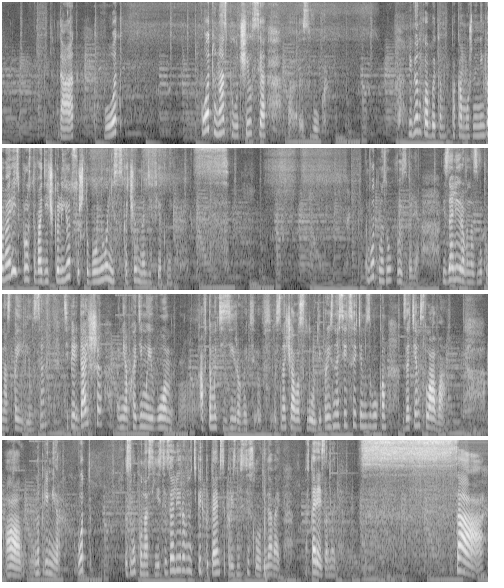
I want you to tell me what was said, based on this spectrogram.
Так, вот. Вот у нас получился э, звук. Ребенку об этом пока можно не говорить, просто водичка льется, чтобы у него не соскочил на дефектный. Вот мы звук вызвали. Изолированно звук у нас появился. Теперь дальше необходимо его автоматизировать. Сначала слоги произносить с этим звуком, затем слова. А, например, вот звук у нас есть изолированный, теперь пытаемся произнести слоги. Давай, повторяй за мной. Са.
